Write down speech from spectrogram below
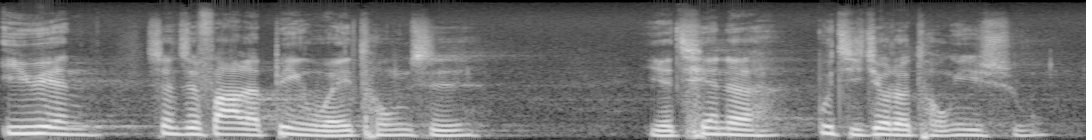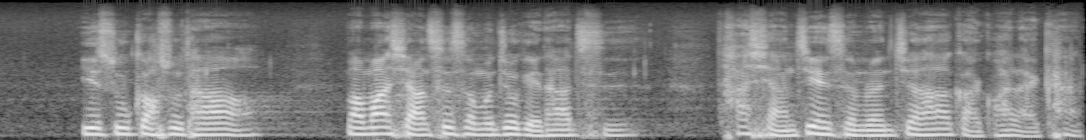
医院甚至发了病危通知，也签了不急救的同意书。耶稣告诉他：“妈妈想吃什么就给他吃，他想见什么人叫他赶快来看。”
